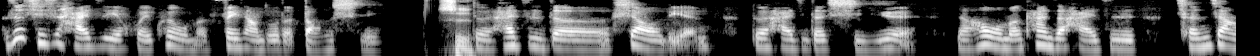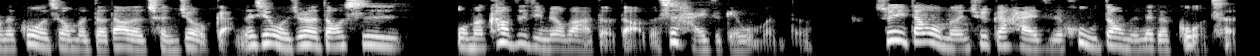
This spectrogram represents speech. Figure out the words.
可是其实孩子也回馈我们非常多的东西，是对孩子的笑脸，对孩子的喜悦。然后我们看着孩子成长的过程，我们得到的成就感，那些我觉得都是我们靠自己没有办法得到的，是孩子给我们的。所以，当我们去跟孩子互动的那个过程，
